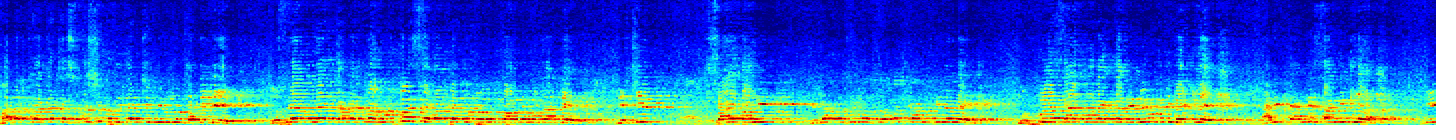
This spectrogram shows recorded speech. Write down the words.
महाराष्ट्र राज्याच्या सदस्यपदी त्यांची निवडणूक झालेली आहे. दुसऱ्या आपल्या कार्यक्रमात मुकुळ साहेब आपल्याला प्रमुख पाहुणे म्हणून आणले निश्चित साहेब आम्ही जिल्हा परिषदेवर सोबत काम केलेलं आहे. मुकुळ साहेब मला एकदा रेडिओ मध्ये भेटले. आणि त्यांनी सांगितलं की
